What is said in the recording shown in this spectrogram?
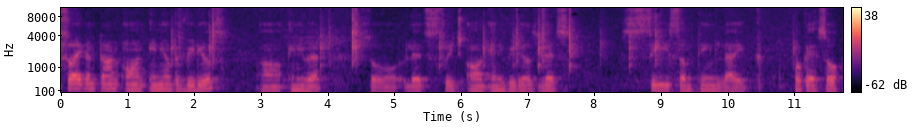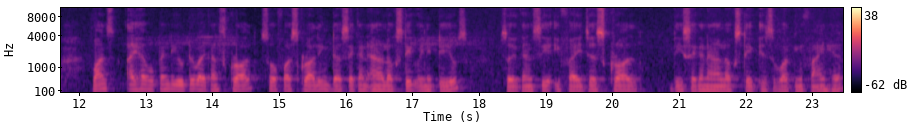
So I can turn on any of the videos uh, anywhere. So let's switch on any videos. Let's see something like okay so once I have opened YouTube I can scroll. So for scrolling the second analog stick we need to use. So you can see if I just scroll the second analog stick is working fine here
